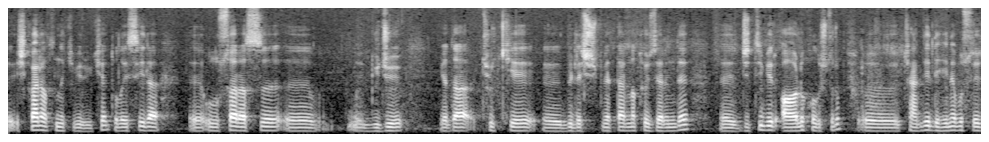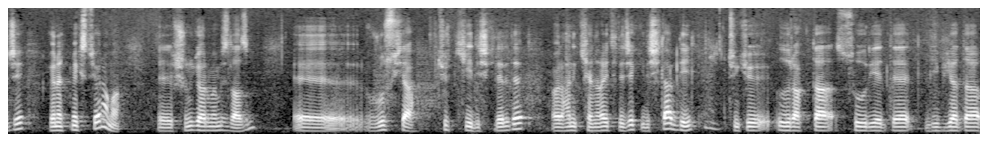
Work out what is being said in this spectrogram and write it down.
e, işgal altındaki bir ülke. Dolayısıyla e, uluslararası e, gücü ya da Türkiye, e, Birleşmiş Milletler, NATO üzerinde e, ciddi bir ağırlık oluşturup e, kendi lehine bu süreci yönetmek istiyor ama e, şunu görmemiz lazım. E, Rusya-Türkiye ilişkileri de öyle hani kenara itilecek ilişkiler değil. Çünkü Irak'ta, Suriye'de, Libya'da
